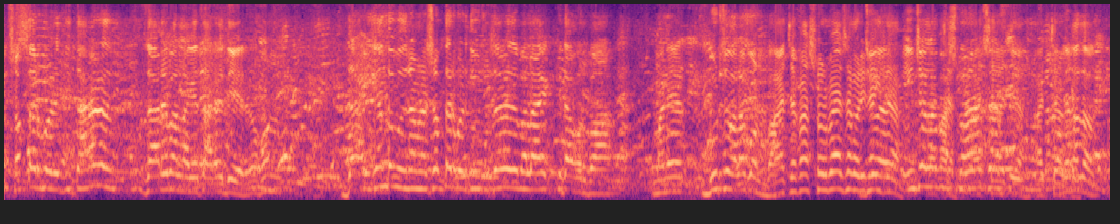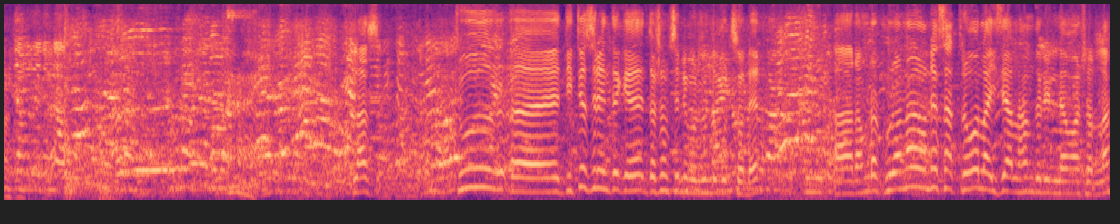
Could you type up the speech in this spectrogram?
সপ্তাহ পরে দিই তারা যারে ভালো লাগে তারে দিয়ে এখন তো বুঝলাম না সপ্তাহ পরে দিই যারে বেলা কিতা করবা? মানে করবা আচ্ছা পাস করবে আশা করি করার আশা আছে। আচ্ছা। দেখা যাক। ক্লাস টু দ্বিতীয় শ্রেণি থেকে দশম শ্রেণি পর্যন্ত বুক চলে আর আমরা পুরানা অনেক ছাত্রও লাগছে আলহামদুলিল্লাহ মাসাল্লাহ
